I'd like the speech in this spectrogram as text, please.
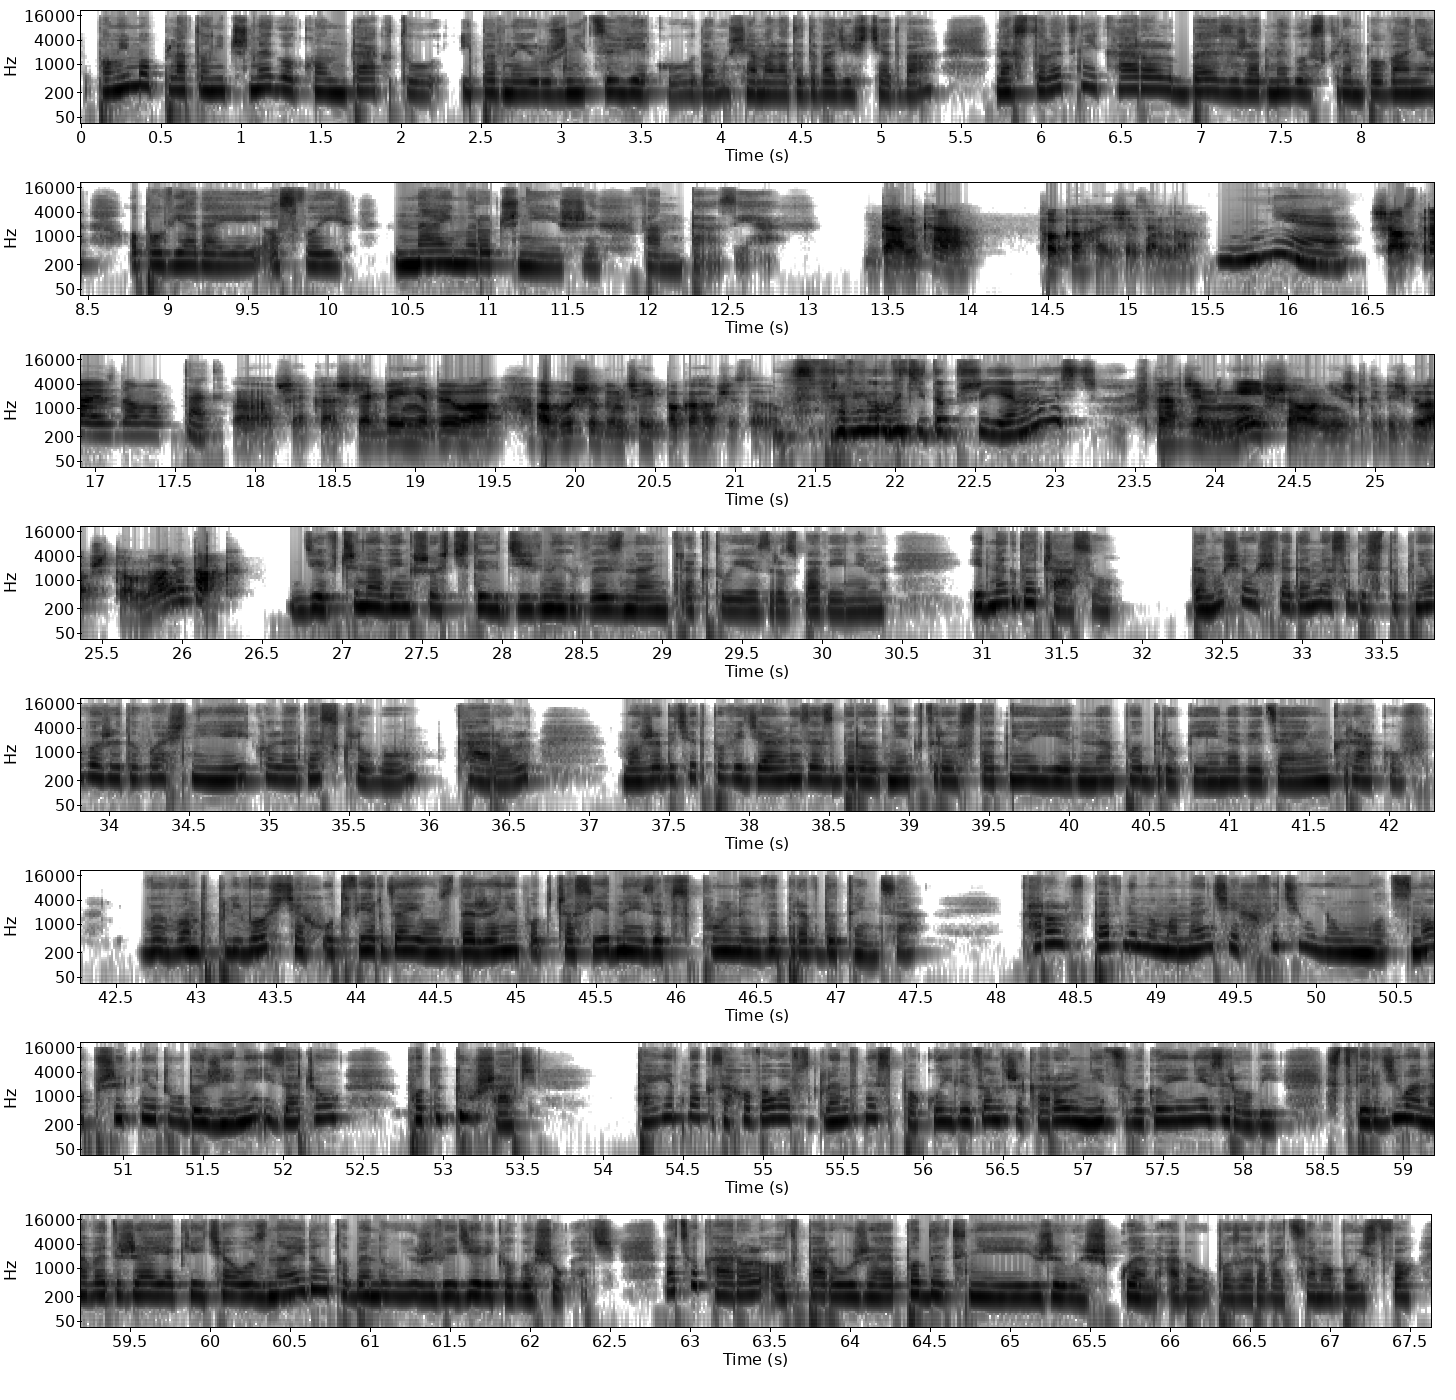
Pomimo platonicznego kontaktu i pewnej różnicy wieku, Danusia ma lat 22, nastoletni Karol bez żadnego skrępowania opowiada jej o swoich najmroczniejszych fantazjach. Danka, Pokochaj się ze mną. Nie. Siostra jest w domu? Tak. No, wściekłość. Jakby jej nie było, ogłuszyłbym cię i pokochał się z tobą. Sprawiłoby ci to przyjemność? Wprawdzie mniejszą niż gdybyś była przytomna, ale tak. Dziewczyna większość tych dziwnych wyznań traktuje z rozbawieniem. Jednak do czasu. Danusia uświadamia sobie stopniowo, że to właśnie jej kolega z klubu, Karol, może być odpowiedzialny za zbrodnie, które ostatnio jedna po drugiej nawiedzają Kraków – w wątpliwościach utwierdza ją zdarzenie podczas jednej ze wspólnych wypraw do Tyńca. Karol w pewnym momencie chwycił ją mocno, przygniótł do ziemi i zaczął podduszać. Ta jednak zachowała względny spokój, wiedząc, że Karol nic złego jej nie zrobi. Stwierdziła nawet, że jak jej ciało znajdą, to będą już wiedzieli, kogo szukać. Na co Karol odparł, że podetnie jej żyły szkłem, aby upozorować samobójstwo.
